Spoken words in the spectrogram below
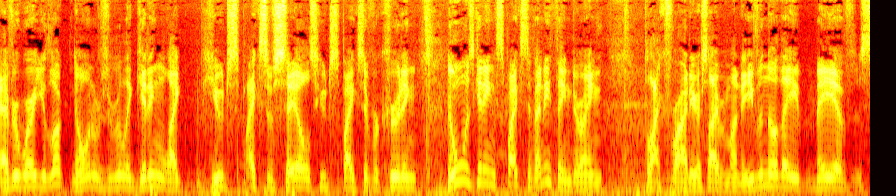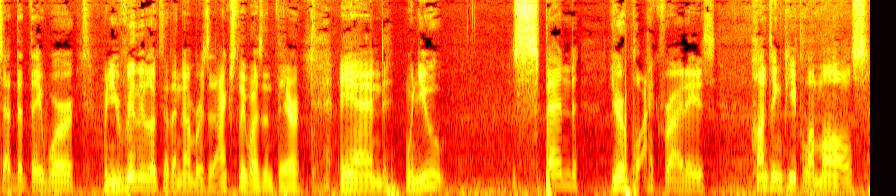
everywhere you looked, no one was really getting like huge spikes of sales, huge spikes of recruiting. No one was getting spikes of anything during Black Friday or Cyber Monday, even though they may have said that they were. When you really looked at the numbers, it actually wasn't there. And when you spend your Black Fridays hunting people at malls,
